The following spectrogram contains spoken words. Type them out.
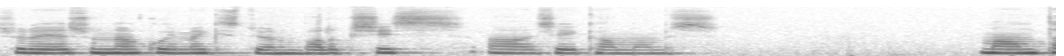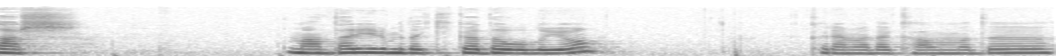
Şuraya şundan koymak istiyorum. Balık şiş. Aa, şey kalmamış. Mantar. Mantar 20 dakikada oluyor. Kremada kalmadı.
